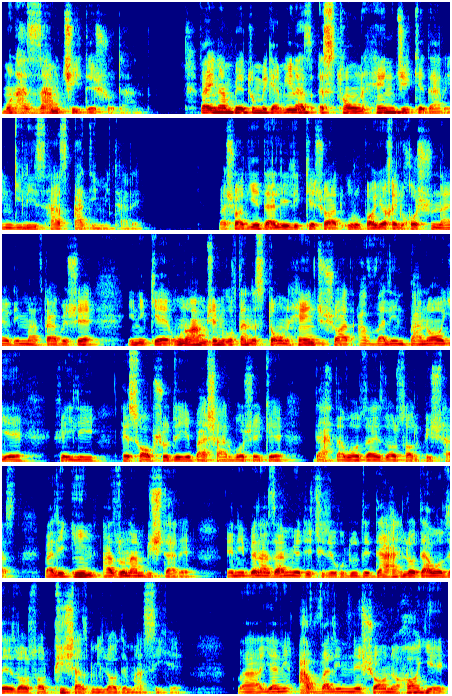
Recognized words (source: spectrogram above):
منظم چیده شدند. و اینم بهتون بگم این از استون هنجی که در انگلیس هست قدیمی تره. و شاید یه دلیلی که شاید اروپایی خیلی خوششون نیاد این مطرح بشه اینی که اونا همیشه می‌گفتن استون هنج شاید اولین بنای خیلی حساب شده بشر باشه که ده دوازده هزار سال پیش هست. ولی این از اونم بیشتره. یعنی به نظر میاد یه چیزی حدود ده الی دوازده هزار سال پیش از میلاد مسیحه. و یعنی اولین نشانه های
